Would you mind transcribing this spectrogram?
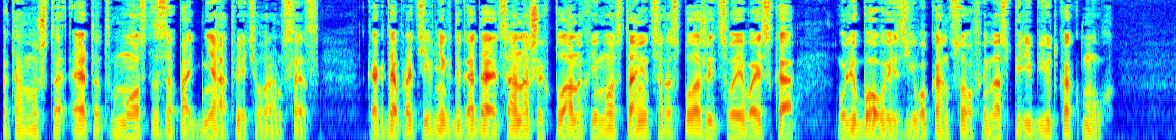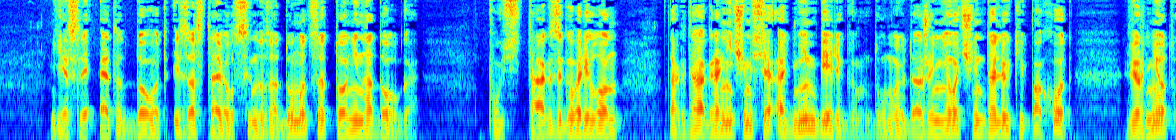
«Потому что этот мост западня», — ответил Рамсес. «Когда противник догадается о наших планах, ему останется расположить свои войска у любого из его концов, и нас перебьют как мух. Если этот довод и заставил сына задуматься, то ненадолго. «Пусть так», — заговорил он, — «тогда ограничимся одним берегом. Думаю, даже не очень далекий поход вернет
